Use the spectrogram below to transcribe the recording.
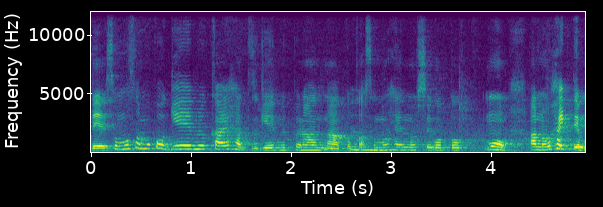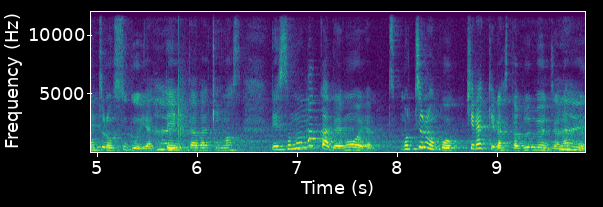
て、そもそもこうゲーム開発ゲームプランナーとか、うん。その辺の仕事もあの入ってもちろんすぐやっていただきます、でその中でもやもちろんこうキラキラした部分じゃなくっ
